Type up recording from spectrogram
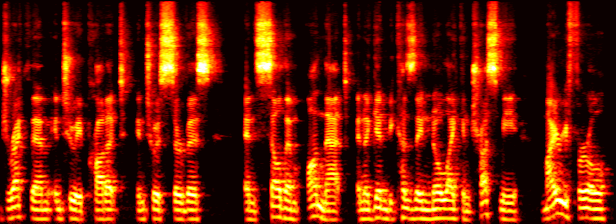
direct them into a product, into a service, and sell them on that. And again, because they know, like, and trust me, my referral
